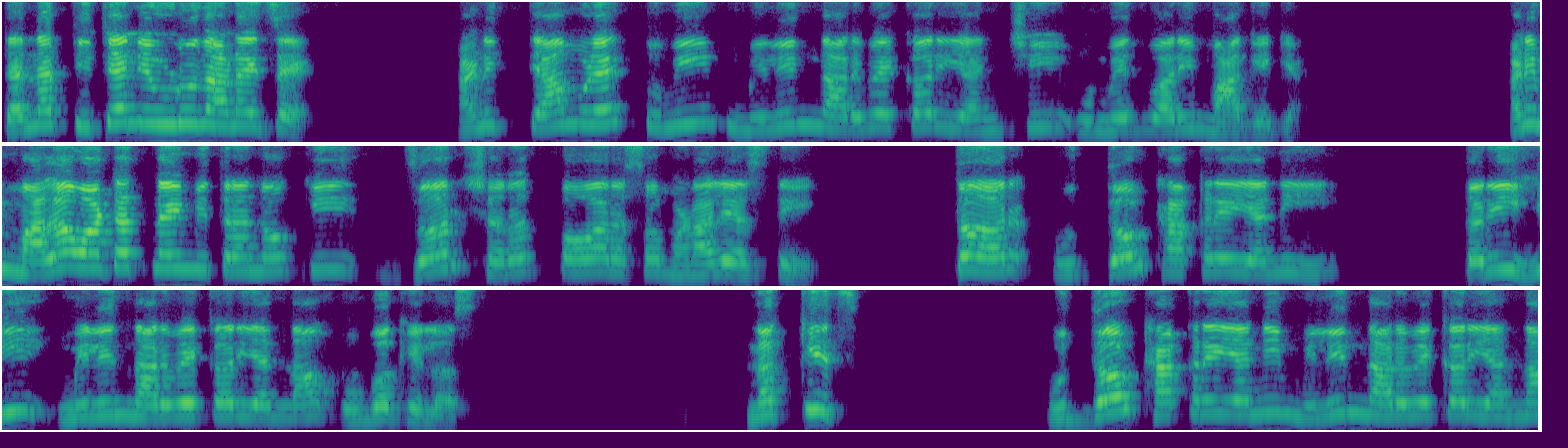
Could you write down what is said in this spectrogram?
त्यांना तिथे निवडून आणायचंय. आणि त्यामुळे तुम्ही मिलिंद नार्वेकर यांची उमेदवारी मागे घ्या. आणि मला वाटत नाही मित्रांनो की जर शरद पवार असं म्हणाले असते तर उद्धव ठाकरे यांनी तरीही मिलिंद नार्वेकर यांना उभं केलं असतं. नक्कीच उद्धव ठाकरे यांनी मिलिंद नार्वेकर यांना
